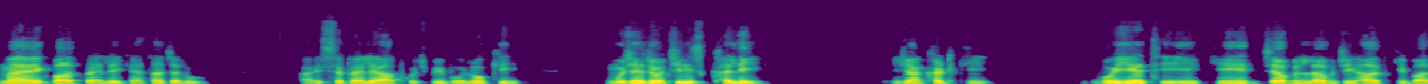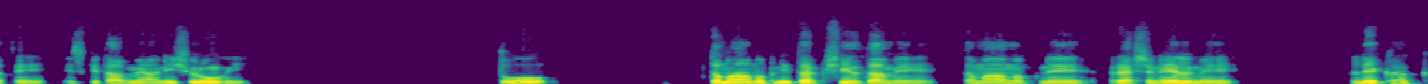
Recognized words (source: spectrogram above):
मैं एक बात पहले कहता चलू इससे पहले आप कुछ भी बोलो कि मुझे जो चीज़ खली या खटकी, वो ये थी कि जब लव जिहाद की बातें इस किताब में आनी शुरू हुई तो तमाम अपनी तर्कशीलता में तमाम अपने रैशनेल में लेखक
